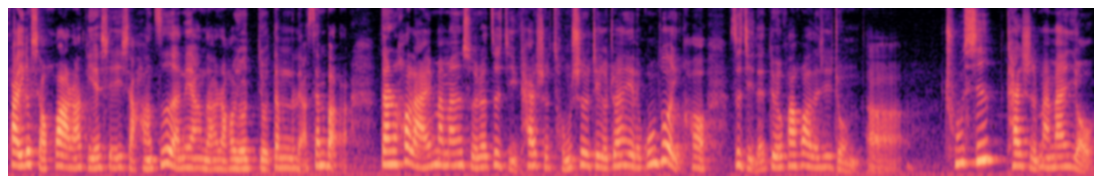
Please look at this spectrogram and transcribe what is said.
画一个小画，然后底下写一小行字啊那样的，然后有有这么两三本儿。但是后来慢慢随着自己开始从事这个专业的工作以后，自己的对画画的这种呃初心开始慢慢有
